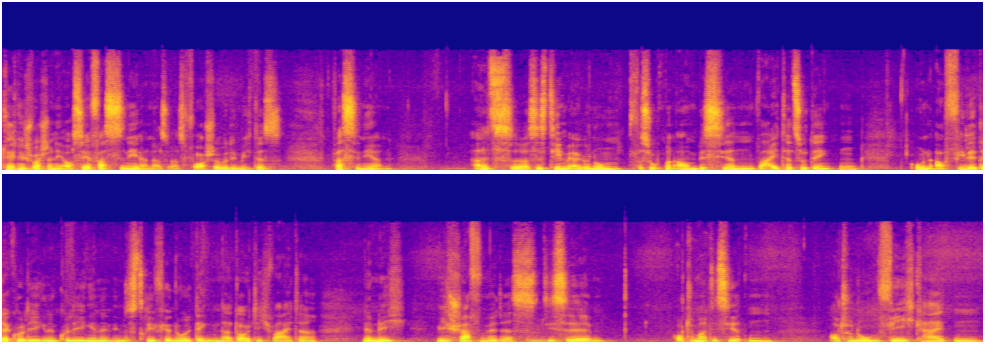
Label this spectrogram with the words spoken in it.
technisch wahrscheinlich auch sehr faszinierend. Also als Forscher würde mich das faszinieren. Als äh, Systemergonom versucht man auch ein bisschen weiter zu denken und auch viele der Kolleginnen und Kollegen in Industrie 4.0 denken da deutlich weiter, nämlich wie schaffen wir das, diese automatisierten, autonomen Fähigkeiten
